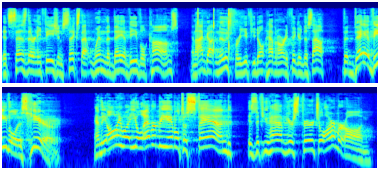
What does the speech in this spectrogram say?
It says there in Ephesians 6 that when the day of evil comes, and I've got news for you if you don't haven't already figured this out, the day of evil is here. And the only way you'll ever be able to stand is if you have your spiritual armor on.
